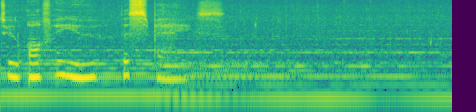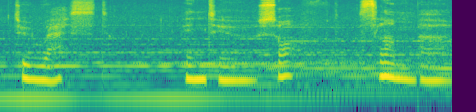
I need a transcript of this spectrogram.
to offer you the space to rest into soft slumber.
